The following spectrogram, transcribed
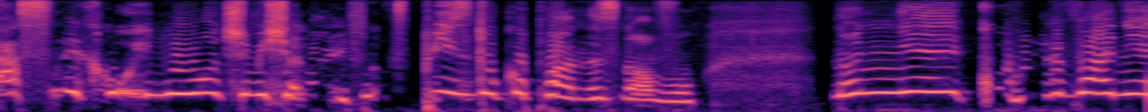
Jasny chuj, wyłączy mi się live, no w pizdu kopany znowu. No nie, kurwa nie.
